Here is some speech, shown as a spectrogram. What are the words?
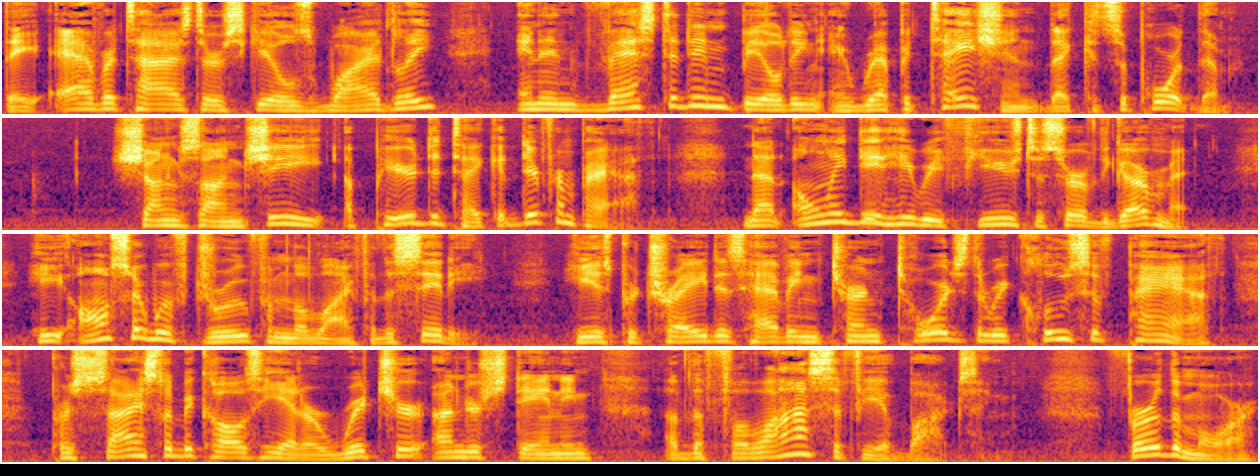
They advertised their skills widely and invested in building a reputation that could support them. Shang Zhangxi appeared to take a different path. Not only did he refuse to serve the government, he also withdrew from the life of the city. He is portrayed as having turned towards the reclusive path precisely because he had a richer understanding of the philosophy of boxing. Furthermore,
